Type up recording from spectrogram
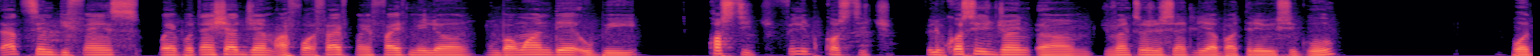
that same defense, but potential gem at for 5.5 million. Number one there will be Kostic, Filip Kostic. Filip Kostic joined um, Juventus recently about three weeks ago. But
